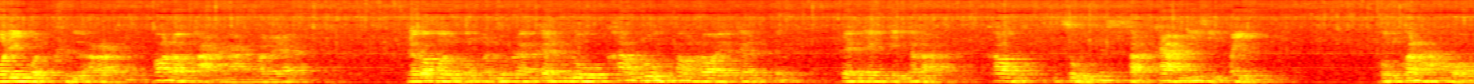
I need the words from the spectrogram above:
บริบทคืออะไร เพราะเราผ่าน แล้วก็คนผมบรรลุแล้วจะรู้เข้ารูปเข้ารอยจะเป็นเอกติดตลาดเข้าสู่พุทธศาสนา20ปี ผมก็ลาออก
